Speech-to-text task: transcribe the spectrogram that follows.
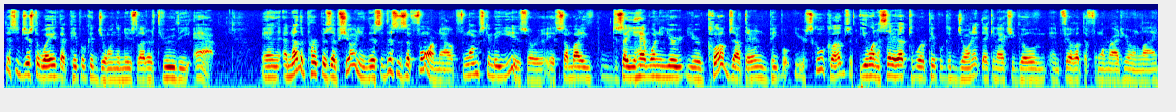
this is just a way that people could join the newsletter through the app. And another purpose of showing you this, is this is a form. Now, forms can be used, or if somebody, say you have one of your, your clubs out there, and people, your school clubs, you want to set it up to where people can join it, they can actually go and, and fill out the form right here online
